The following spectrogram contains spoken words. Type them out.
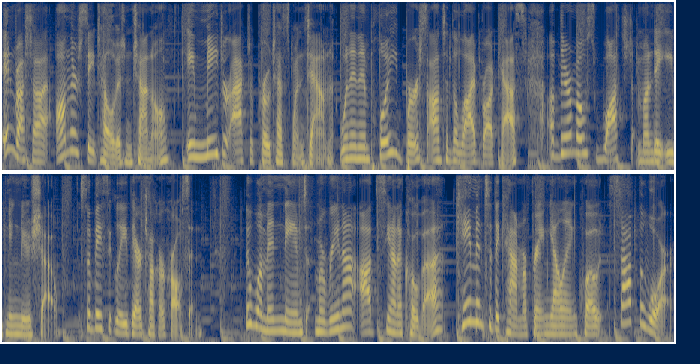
In Russia, on their state television channel, a major act of protest went down when an employee burst onto the live broadcast of their most watched Monday evening news show. So basically, their Tucker Carlson the woman named Marina Ovsyannikova came into the camera frame yelling, quote, stop the war,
